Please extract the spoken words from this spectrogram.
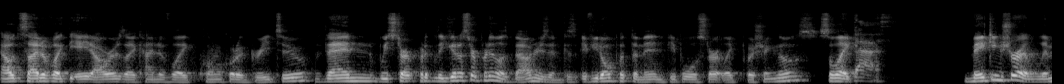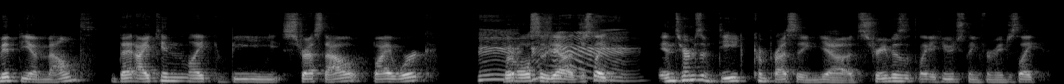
outside of like the eight hours I kind of like quote unquote agreed to, then we start putting you gotta start putting those boundaries in because if you don't put them in, people will start like pushing those. So like Yes. making sure I limit the amount that I can like be stressed out by work. Mm, also, yeah, just, like, mhm. In terms of decompressing, yeah, stream is like a huge thing for me. Just like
